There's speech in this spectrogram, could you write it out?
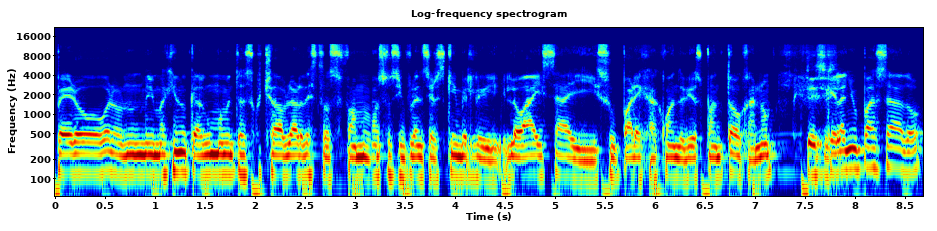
pero bueno, me imagino que algún momento has escuchado hablar de estos famosos influencers Kimberly Loaiza y su pareja Juan de Dios Pantoja, ¿no? Sí, sí, que el año pasado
